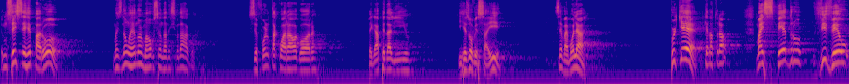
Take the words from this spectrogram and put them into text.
Eu não sei se você reparou, mas não é normal você andar em cima da água. Se você for no taquaral agora, pegar pedalinho e resolver sair, você vai molhar. Por quê? Porque é natural. Mas Pedro viveu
